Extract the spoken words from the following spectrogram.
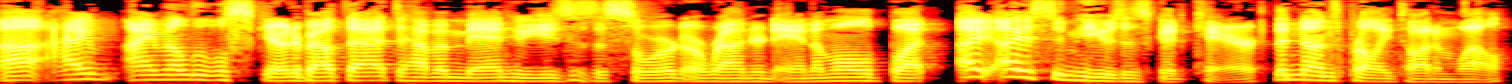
Uh, I I'm a little scared about that to have a man who uses a sword around an animal, but I, I assume he uses good care. The nuns probably taught him well.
